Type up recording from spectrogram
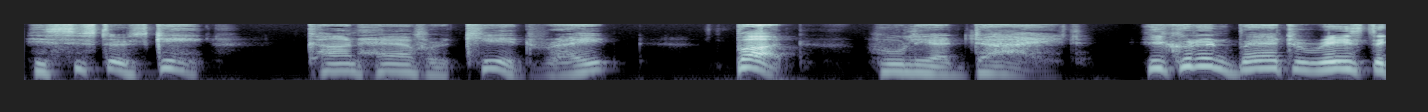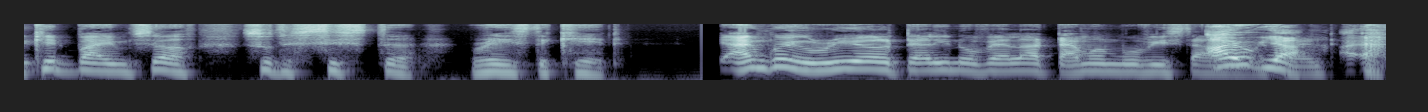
his sister is gay. Can't have her kid, right? But Julia died. He couldn't bear to raise the kid by himself, so the sister raised the kid. I'm going real telenovela Tamil movie style. I yeah, friend. I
